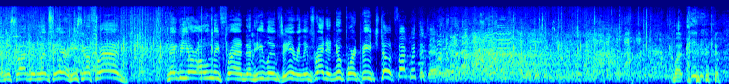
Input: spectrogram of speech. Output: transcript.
And Dennis Rodman lives here. He's your friend. Maybe your only friend, and he lives here. He lives right in Newport Beach. Don't fuck with this area. But.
